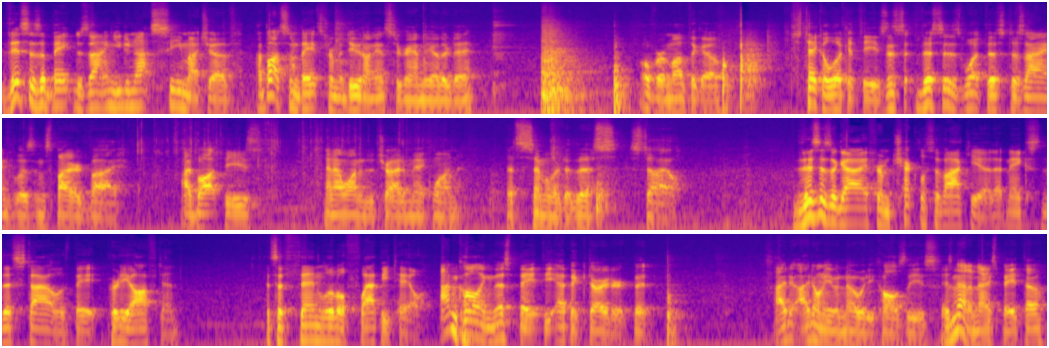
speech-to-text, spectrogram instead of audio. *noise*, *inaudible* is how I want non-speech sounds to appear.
This is a bait design you do not see much of. I bought some baits from a dude on Instagram the other day, over a month ago. Just take a look at these. This, this is what this design was inspired by. I bought these and I wanted to try to make one that's similar to this style. This is a guy from Czechoslovakia that makes this style of bait pretty often. It's a thin little flappy tail. I'm calling this bait the Epic Darter, but I, I don't even know what he calls these. Isn't that a nice bait though?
